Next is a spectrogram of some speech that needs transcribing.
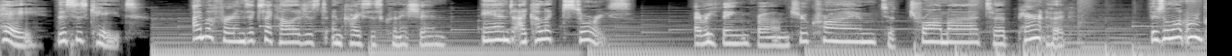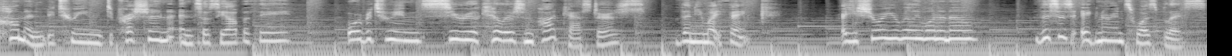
Hey, this is Kate. I'm a forensic psychologist and crisis clinician, and I collect stories. Everything from true crime to trauma to parenthood. There's a lot more in common between depression and sociopathy, or between serial killers and podcasters, than you might think. Are you sure you really want to know? This is Ignorance Was Bliss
